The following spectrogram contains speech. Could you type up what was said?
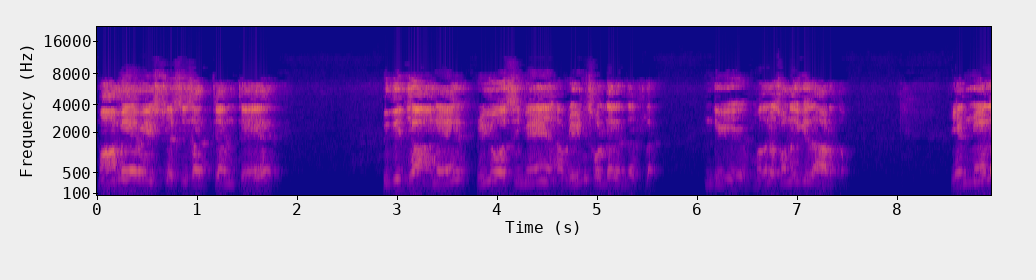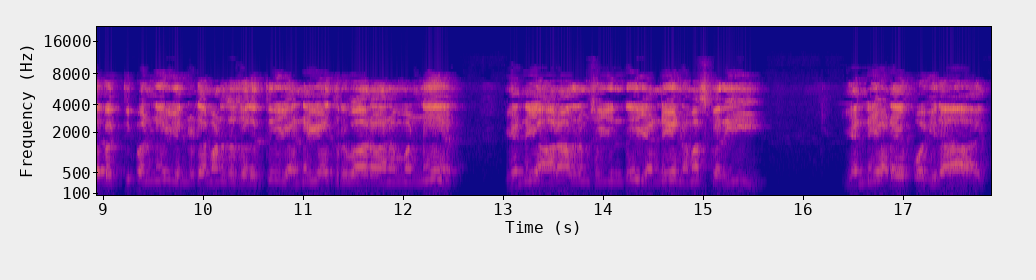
மாமே வைஷ்யசி சத்தியம் தே விதிஜானே பிரியோசிமே அப்படின்னு சொல்றாரு இந்த இடத்துல. இந்த முதல்ல சொன்னதுக்கு தான் அர்த்தம். என் மேல பக்தி பண்ணு என்னிட மனசை செலுத்து என்னையே திருவாராயணம் பண்ணு என்னையே ஆராதனம் செய்கின்ற என்னையே நமஸ்கரி என்னையே அடையப் போகிறாய்.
